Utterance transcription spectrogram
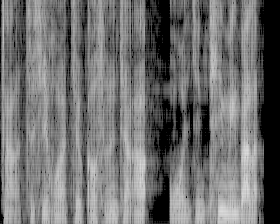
啊，这些话就告诉人家啊，我已经听明白了。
